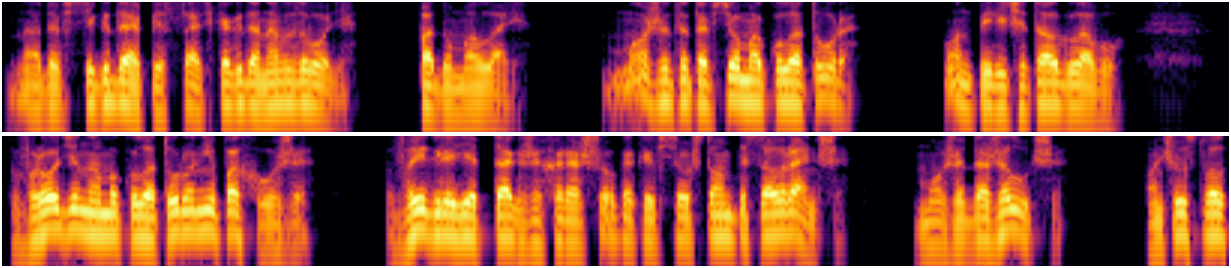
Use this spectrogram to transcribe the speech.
Надо всегда писать, когда на взводе. — подумал Ларри. «Может, это все макулатура?» Он перечитал главу. «Вроде на макулатуру не похоже. Выглядит так же хорошо, как и все, что он писал раньше. Может, даже лучше. Он чувствовал,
